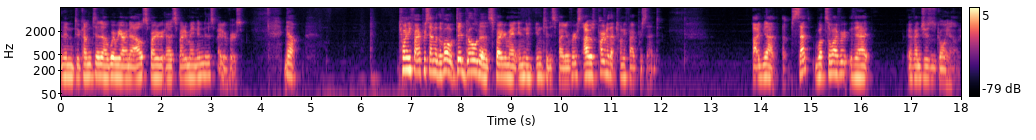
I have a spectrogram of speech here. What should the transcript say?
And then to come to uh, where we are now, Spider uh, Spider Man into the Spider Verse. Now, 25% of the vote did go to Spider-Man into, into the Spider-Verse. I was part of that 25%. I'm not upset whatsoever that Avengers is going on.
